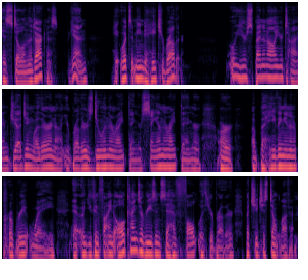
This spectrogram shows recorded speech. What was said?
is still in the darkness. Again, what's it mean to hate your brother? Well, you're spending all your time judging whether or not your brother is doing the right thing or saying the right thing or or uh, behaving in an appropriate way. Uh, you can find all kinds of reasons to have fault with your brother, but you just don't love him.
